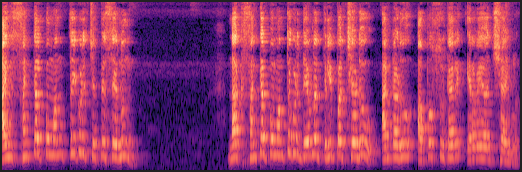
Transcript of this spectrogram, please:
ఆయన సంకల్పం అంతా కూడా చెప్పేశాను. నాకు సంకల్పం అంతా కూడా దేవుని తెలియపరిచాడు అంటాడు అపోస్తుల గారి ఇరవై అధ్యాయంలో.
